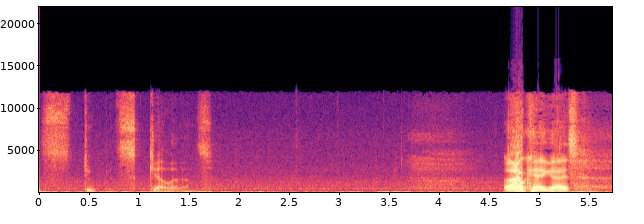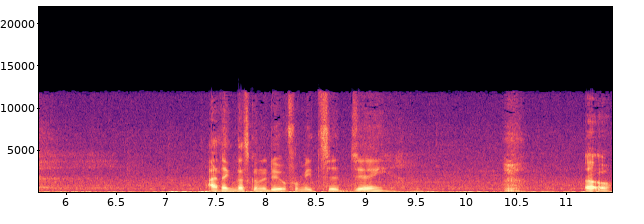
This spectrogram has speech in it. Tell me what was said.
Stupid skeletons. Okay, guys. I think that's going to do it for me today. Uh-oh.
